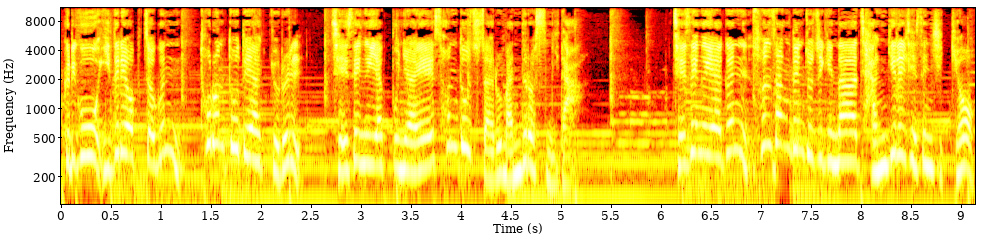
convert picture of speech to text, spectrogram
그리고 이들의 업적은 토론토 대학교를 재생의학 분야의 선도주자로 만들었습니다. 재생의학은 손상된 조직이나 장기를 재생시켜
